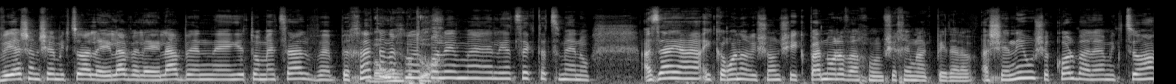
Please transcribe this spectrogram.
ויש אנשי מקצוע לעילה ולעילה בין אה, יתומי צה"ל, ובהחלט ברור, אנחנו בטוח. יכולים uh, לייצג את עצמנו. אז זה היה העיקרון הראשון שהקפדנו עליו ואנחנו ממשיכים להקפיד עליו. השני הוא שכל בעלי המקצוע אה,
